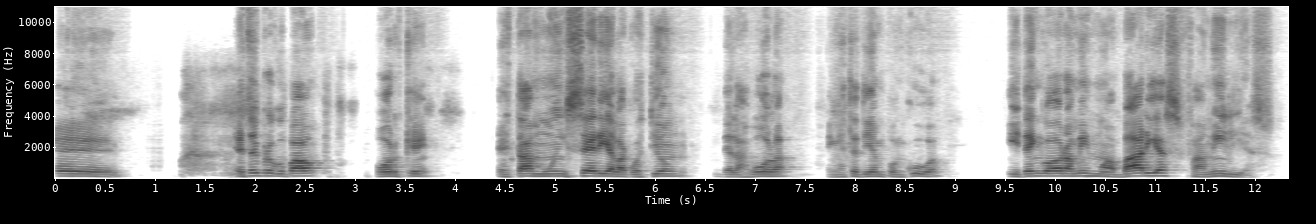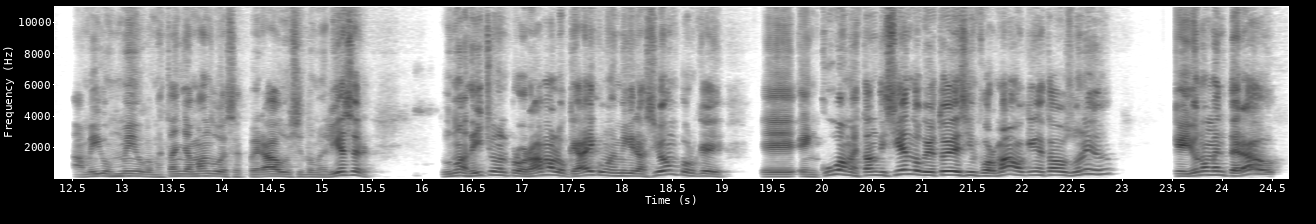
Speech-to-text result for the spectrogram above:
eh, estoy preocupado porque está muy seria la cuestión de las bolas en este tiempo en Cuba y tengo ahora mismo a varias familias, amigos míos que me están llamando desesperados diciéndome, Eliezer, tú no has dicho en el programa lo que hay con emigración porque eh, en Cuba me están diciendo que yo estoy desinformado aquí en Estados Unidos, que yo no me he enterado,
